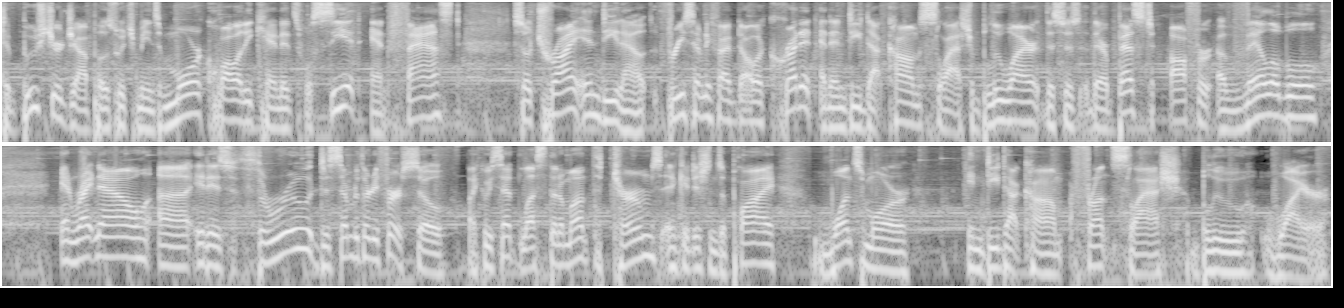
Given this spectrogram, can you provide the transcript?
to boost your job post, which means more quality candidates will see it and fast. So try Indeed out. Free $75 credit at Indeed.com slash BlueWire. This is their best offer available. And right now, uh, it is through December 31st. So, like we said, less than a month. Terms and conditions apply. Once more, Indeed.com front slash Blue Wire.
